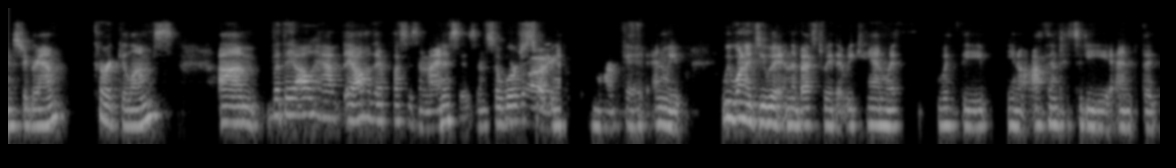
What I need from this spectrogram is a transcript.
Instagram, curriculums. Um, but they all have they all have their pluses and minuses. And so we're right. serving a market and we we want to do it in the best way that we can with with the you know authenticity and the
